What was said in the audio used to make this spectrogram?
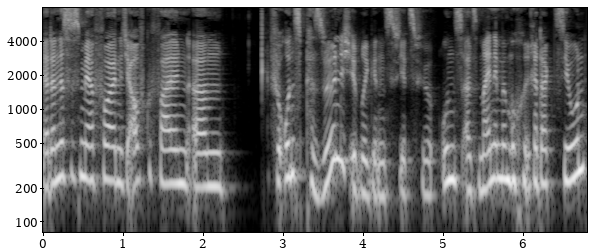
ja, dann ist es mir vorher nicht aufgefallen. Ähm, für uns persönlich übrigens, jetzt für uns als meine Memo-Redaktion,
